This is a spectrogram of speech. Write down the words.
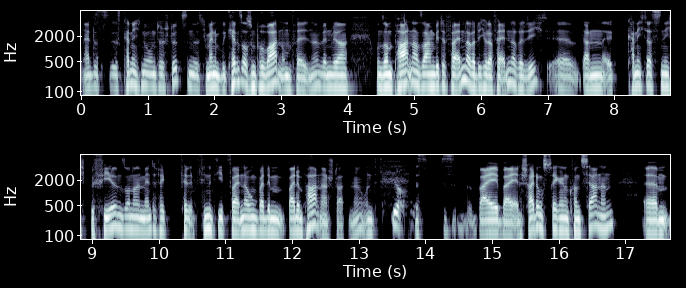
Ja, das, das kann ich nur unterstützen. Ich meine, wir kennen es aus dem privaten Umfeld. Ne? Wenn wir unserem Partner sagen, bitte verändere dich oder verändere dich, äh, dann äh, kann ich das nicht befehlen, sondern im Endeffekt fe- findet die Veränderung bei dem, bei dem Partner statt. Ne? Und ja. das, das bei, bei Entscheidungsträgern in Konzernen, ähm,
